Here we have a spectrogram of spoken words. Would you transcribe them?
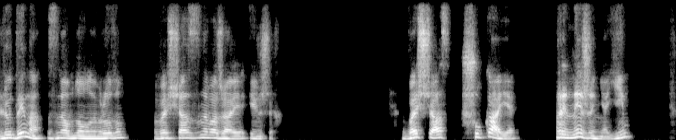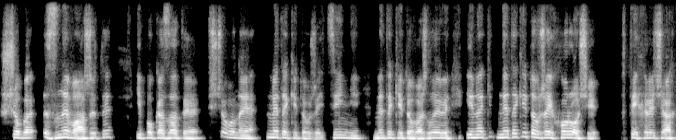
Людина з необновленим розумом весь час зневажає інших. Весь час шукає приниження їм, щоб зневажити і показати, що вони не такі то вже й цінні, не такі то важливі, і не- такі то вже й хороші в тих речах,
